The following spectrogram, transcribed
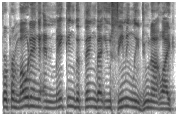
for promoting and making the thing that you seemingly do not like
